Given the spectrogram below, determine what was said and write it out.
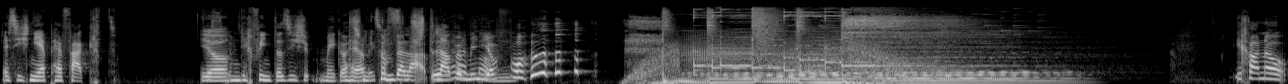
Es ist nie perfekt. Ja. Und ich finde, das ist mega Herz um Le frustrierend, Leben mir ja voll. ich habe noch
